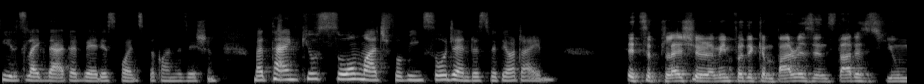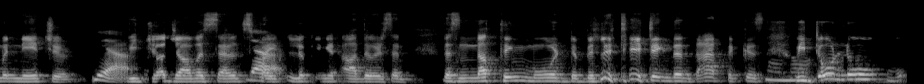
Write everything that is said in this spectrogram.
feels like that at various points of the conversation. But thank you so much for being so generous with your time it's a pleasure. I mean, for the comparisons, that is human nature. Yeah. We judge ourselves yeah. by looking at others, and there's nothing more debilitating than that because we don't know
